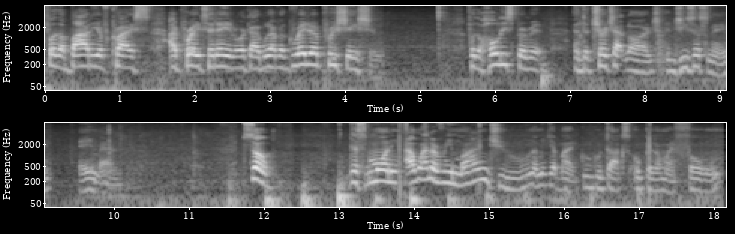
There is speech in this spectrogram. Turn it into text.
for the body of Christ. I pray today, Lord God, we have a greater appreciation for the Holy Spirit and the church at large. In Jesus' name, amen. So, this morning, I want to remind you let me get my Google Docs open on my phone.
